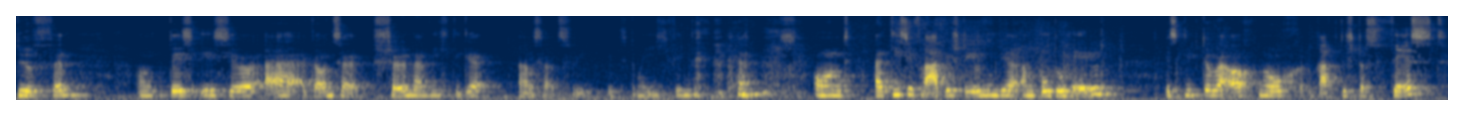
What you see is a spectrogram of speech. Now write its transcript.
dürfen. Und das ist ja ein ganz schöner, wichtiger Ansatz, wie jetzt ich finde. Und äh, diese Frage stellen wir am Bodo Hell. Es gibt aber auch noch praktisch das Fest,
